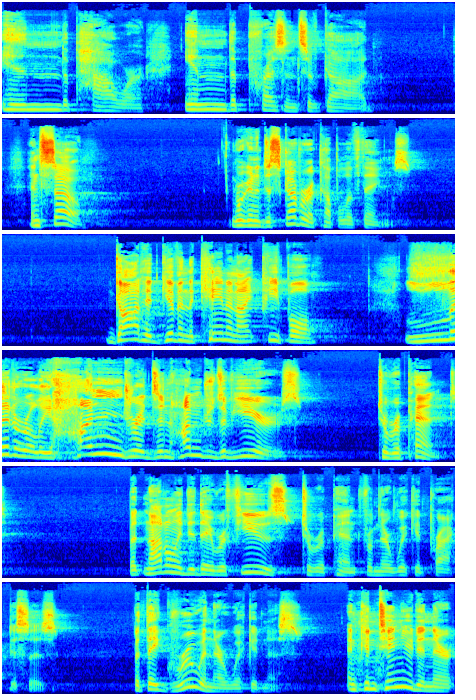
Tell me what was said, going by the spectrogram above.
in the power, in the presence of God? And so, we're going to discover a couple of things. God had given the Canaanite people literally hundreds and hundreds of years to repent. But not only did they refuse to repent from their wicked practices, but they grew in their wickedness and continued in their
